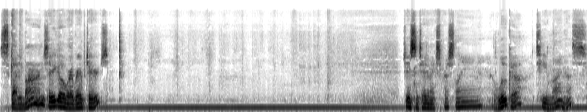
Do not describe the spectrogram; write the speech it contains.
Scottie Barnes. There you go, Ray Raptors. Jayson Tatum Express Lane. Luka T minus.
